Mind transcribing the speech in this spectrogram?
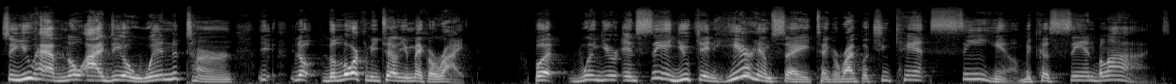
So you have no idea when to turn. You, you know, the Lord can be telling you make a right. But when you're in sin, you can hear him say, take a right, but you can't see him because sin blinds.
